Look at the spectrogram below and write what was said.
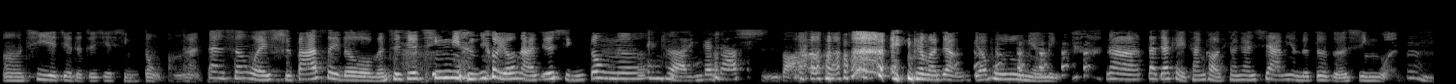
嗯、呃、企业界的这些行动方案。但身为十八岁的我们这些青年，又有哪些行动呢？Angela，你应该加十吧？哎，干嘛这样？不要暴露年龄。那大家可以参考看看下面的这则新闻。嗯，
